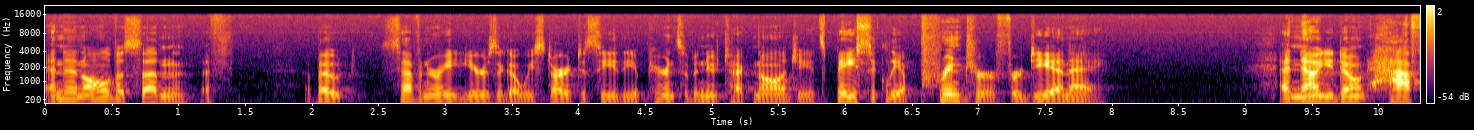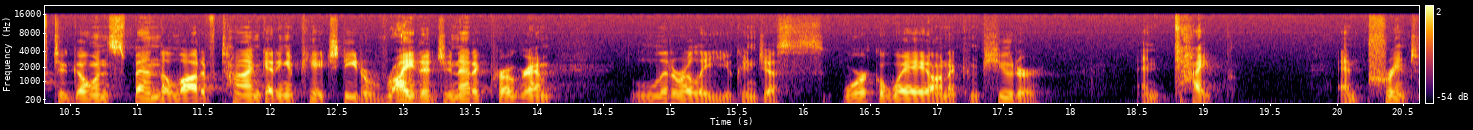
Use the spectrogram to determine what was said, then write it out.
And then all of a sudden, about seven or eight years ago, we started to see the appearance of a new technology. It's basically a printer for DNA. And now you don't have to go and spend a lot of time getting a PhD to write a genetic program. Literally, you can just work away on a computer and type and print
